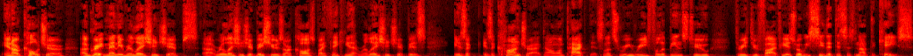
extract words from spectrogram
in our culture, a great many relationships, uh, relationship issues are caused by thinking that relationship is is a, is a contract. And I'll unpack this. Let's reread Philippians 2, 3 through 5. Here's where we see that this is not the case.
